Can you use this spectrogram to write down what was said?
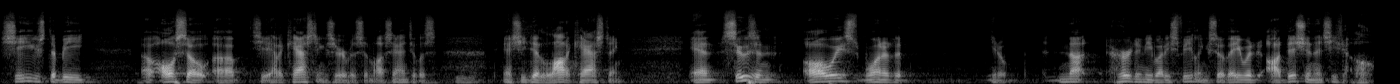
She used to be uh, also, uh, she had a casting service in Los Angeles. and she did a lot of casting. And Susan always wanted to, you know, not hurt anybody's feelings, so they would audition, and she'd say, "Oh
